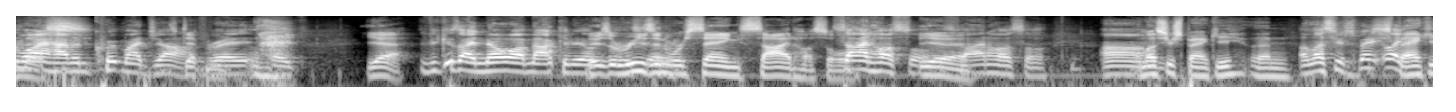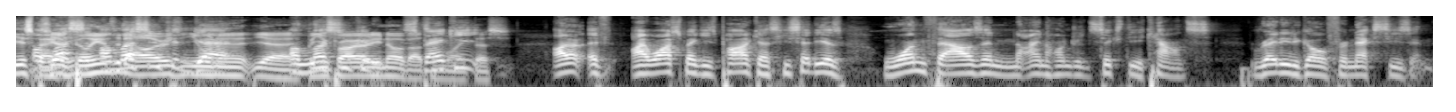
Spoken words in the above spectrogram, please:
on why I haven't quit my job, right? Like Yeah. because I know I'm not gonna be able. There's to a reason forever. we're saying side hustle. side hustle. Yeah. side hustle. Um, Unless you're Spanky, then unless you're spank, like, Spanky is Spanky. unless, billions of unless you dollars can and you get, want to, yeah, but you unless probably you already know about something like this. I don't. If I watched Spanky's podcast, he said he has 1,960 accounts ready to go for next season.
